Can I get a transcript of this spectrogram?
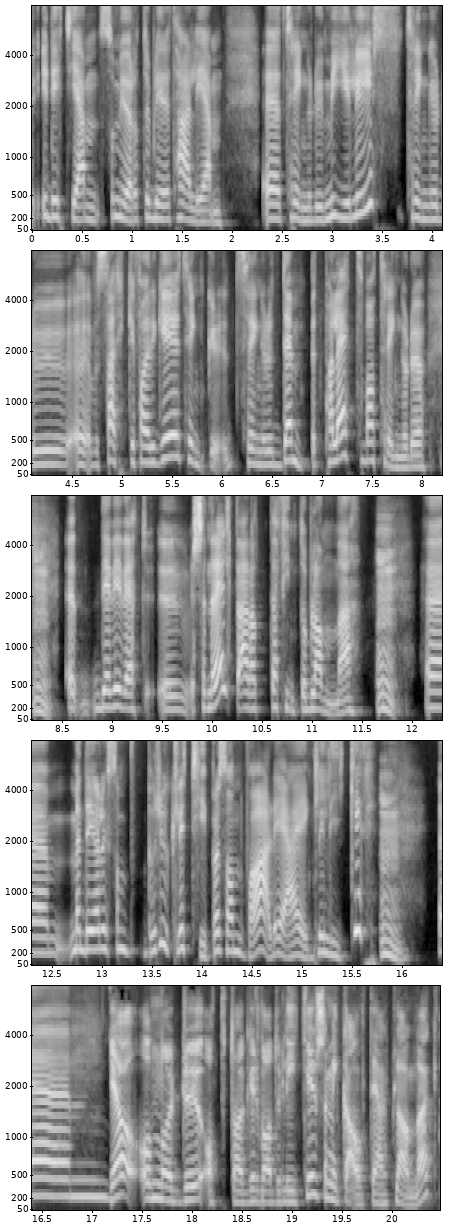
i ditt hjem som gjør at det blir et herlig hjem? Eh, trenger du mye lys? Trenger du eh, sterke farger? Trenger, trenger du dempet palett? Hva trenger du? Mm. Eh, det vi vet uh, generelt, er at det er fint å blande. Mm. Eh, men det å liksom bruke litt tid på sånn, hva er det jeg egentlig liker? Mm. Eh, Ja, og når du oppdager hva du liker, som ikke alltid er planlagt,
